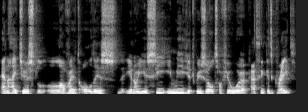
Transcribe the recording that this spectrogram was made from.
And I just love it. All this, you know, you see immediate results of your work. I think it's great.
